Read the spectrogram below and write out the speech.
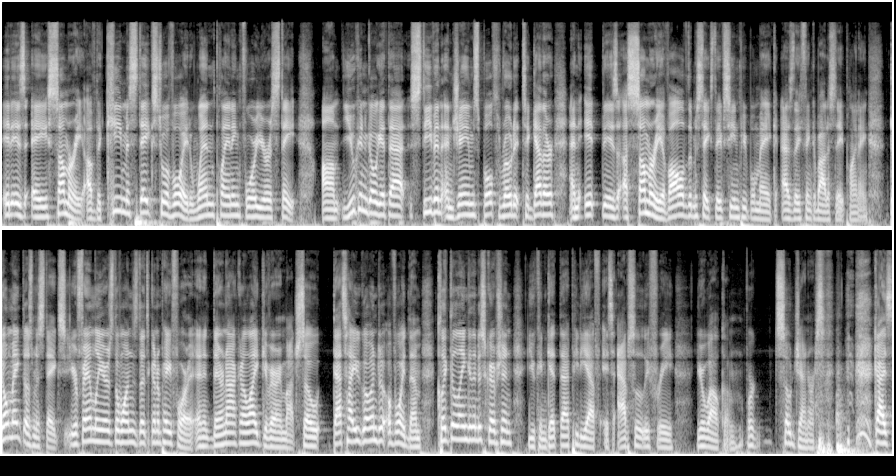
It is a summary of the key mistakes to avoid when planning for your estate. Um, you can go get that. Stephen and James both wrote it together, and it is a summary of all of the mistakes they've seen people make as they think about estate planning. Don't make those mistakes. Your family is the ones that's going to pay for it, and they're not going to like you very much. So that's how you go and avoid them. Click the link in the description. You can get that PDF. It's absolutely free. You're welcome. We're so generous. Guys,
